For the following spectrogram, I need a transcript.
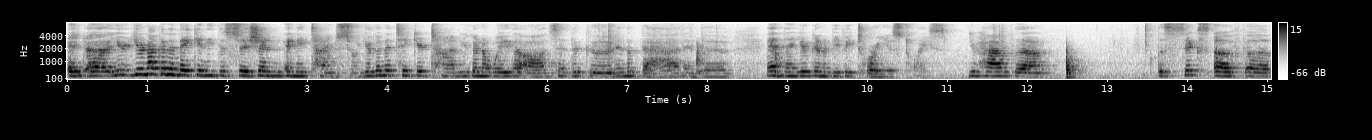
and uh, you're, you're not going to make any decision anytime soon. You're going to take your time. You're going to weigh the odds and the good and the bad and the and then you're going to be victorious twice. You have the the six of uh,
